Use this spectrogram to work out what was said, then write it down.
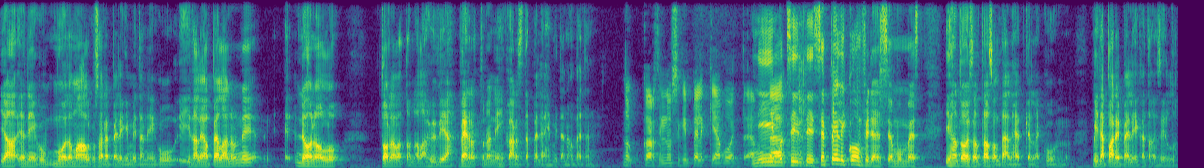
ja, ja niin kuin muutama alkusarjapelikin, mitä niin kuin Italia on pelannut, niin ne on ollut todella, todella hyviä verrattuna niihin karsintapeleihin, mitä ne on vetänyt. No karsinnoissakin pelkkiä voittoja. Niin, mutta silti se pelikonfidenssi on mun mielestä ihan toisella tasolla tällä hetkellä kuin mitä pari peliä katsoin silloin.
